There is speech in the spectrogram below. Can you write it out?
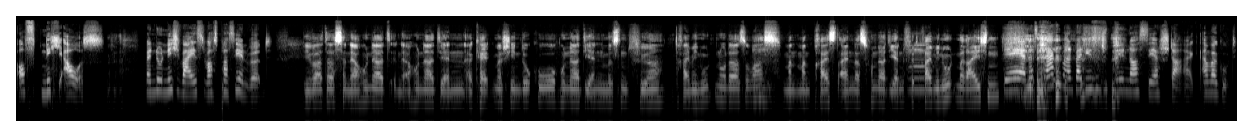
oft nicht aus. wenn du nicht weißt, was passieren wird. Wie war das in der 100, in der 100 Yen Arcade Machine Doku? 100 Yen müssen für drei Minuten oder sowas. Mhm. Man, man preist ein, dass 100 Yen für drei Minuten reichen. Ja, ja, das merkt man bei diesen Spielen noch sehr stark. Aber gut.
